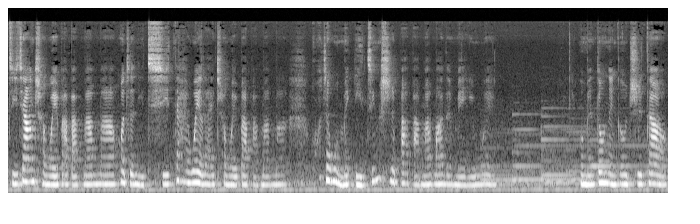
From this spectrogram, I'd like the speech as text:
即将成为爸爸妈妈，或者你期待未来成为爸爸妈妈，或者我们已经是爸爸妈妈的每一位，我们都能够知道，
